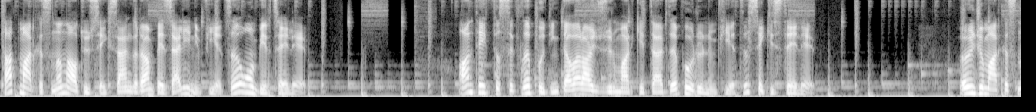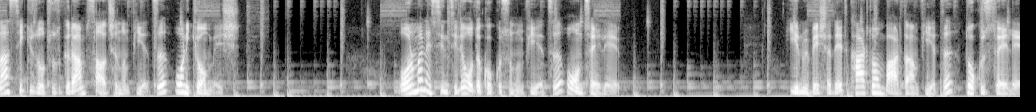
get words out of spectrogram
Tat markasının 680 gram bezelyenin fiyatı 11 TL. Antep fıstıklı puding de var A101 marketlerde bu ürünün fiyatı 8 TL. Öncü markasından 830 gram salçanın fiyatı 12.15. Orman esintili oda kokusunun fiyatı 10 TL. 25 adet karton bardağın fiyatı 9 TL.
